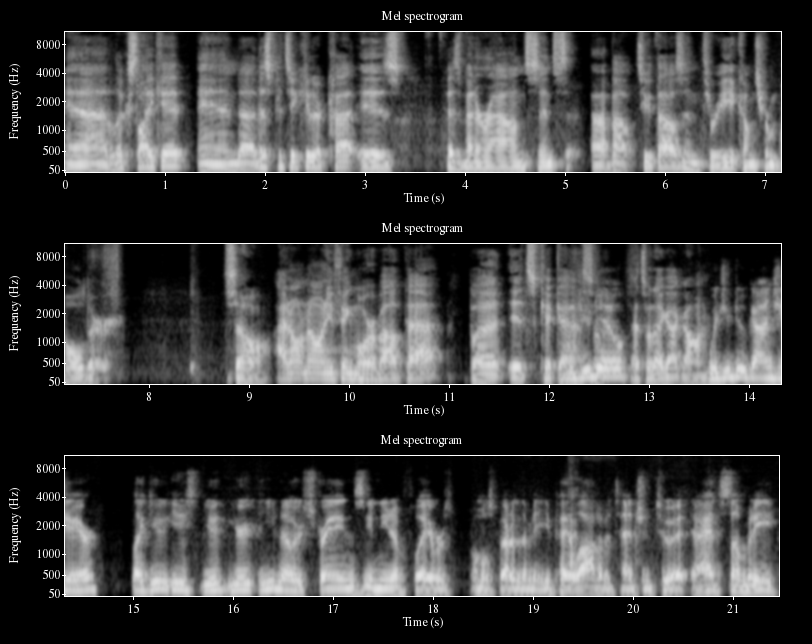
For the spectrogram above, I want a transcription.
Uh, it looks like it, and uh, this particular cut is has been around since uh, about 2003. It comes from Boulder, so I don't know anything more about that, but it's kick ass. What'd you So do? That's what I got going. Would you do Ganjier? Like you, you, you, you you know strains, you know flavors almost better than me. You pay a lot of attention to it. And I had somebody,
